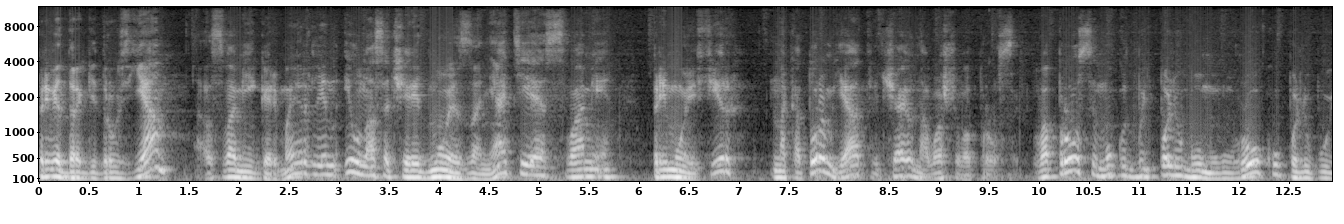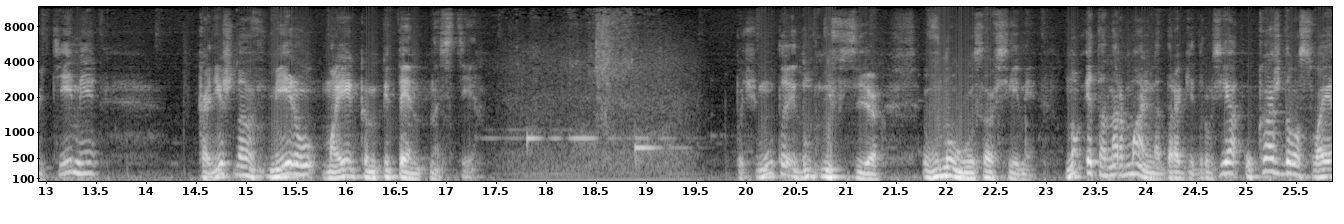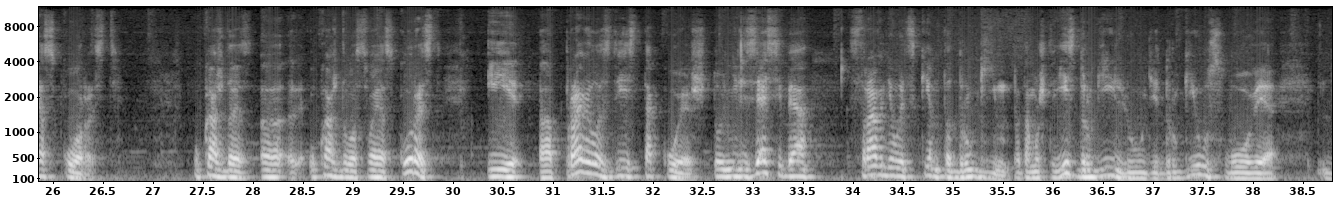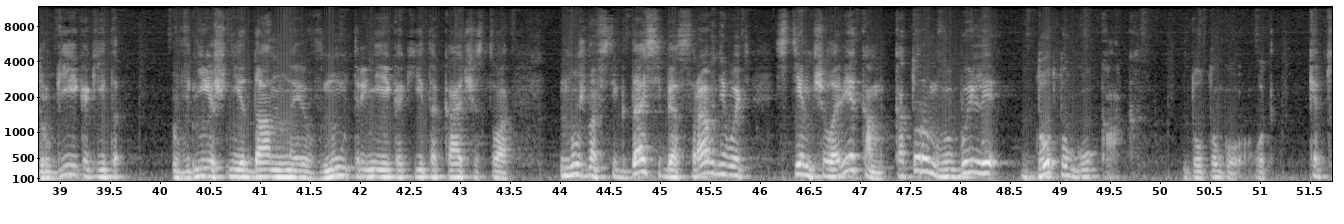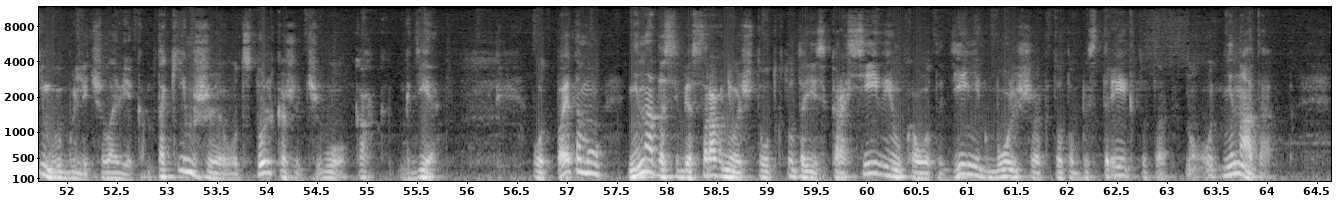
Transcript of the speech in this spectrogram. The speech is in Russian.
Привет, дорогие друзья! С вами Игорь Мерлин, и у нас очередное занятие с вами, прямой эфир, на котором я отвечаю на ваши вопросы. Вопросы могут быть по любому уроку, по любой теме, конечно, в меру моей компетентности. Почему-то идут не все, в ногу со всеми. Но это нормально, дорогие друзья, у каждого своя скорость. У каждого, э, у каждого своя скорость, и э, правило здесь такое, что нельзя себя сравнивать с кем-то другим, потому что есть другие люди, другие условия, другие какие-то внешние данные, внутренние какие-то качества. Нужно всегда себя сравнивать с тем человеком, которым вы были до того как. До того. Вот каким вы были человеком. Таким же, вот столько же чего, как, где. Вот, поэтому не надо себе сравнивать, что вот кто-то есть красивее, у кого-то денег больше, кто-то быстрее, кто-то... Ну, вот не надо.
